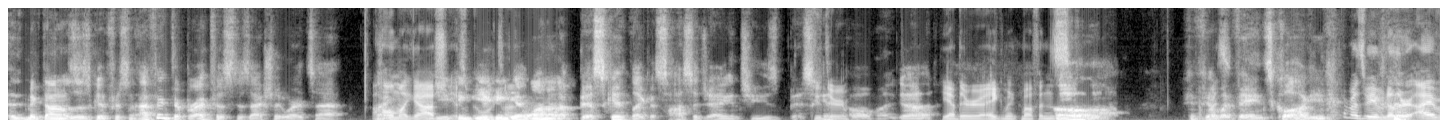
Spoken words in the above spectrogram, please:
uh, McDonald's is good for some. I think their breakfast is actually where it's at. Oh my gosh. you can you can get one on a biscuit, like a sausage, egg, and cheese biscuit. they're- oh my god! Yeah, they're egg McMuffins. Oh, I can feel my veins clogging. That reminds me of another. I have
